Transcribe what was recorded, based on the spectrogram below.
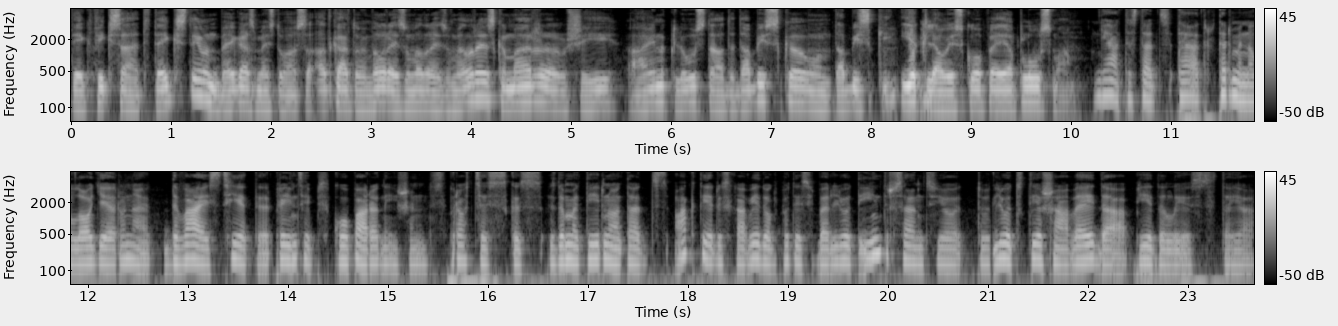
tiek fiksēti teksti, un beigās mēs to atkārtojam vēlreiz un vēlreiz, un vēlreiz kamēr šī aina kļūst tāda dabiska un dabiski iekļaujas kopējā plūsmā. Jā, tas tāds teātris terminoloģijā runājot, device theater princips, kopā radīšanas process, kas, es domāju, tīri no tādas aktieriskā viedokļa patiesībā ir ļoti interesants, jo tu ļoti tiešā veidā piedalies tajā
